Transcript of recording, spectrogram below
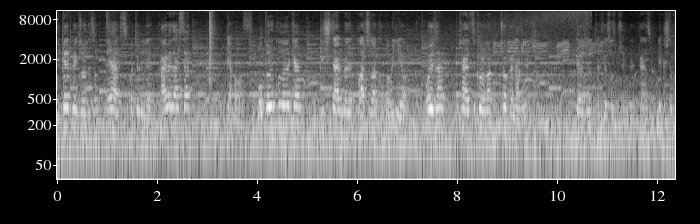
Dikkat etmek zorundasın. Eğer spatülünü kaybedersen yapamazsın. Motoru kullanırken dişten böyle parçalar kopabiliyor. O yüzden kendinizi korumak çok önemli. Gözlüğü takıyorsunuz bu şekilde. Kendinize yakıştı mı?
